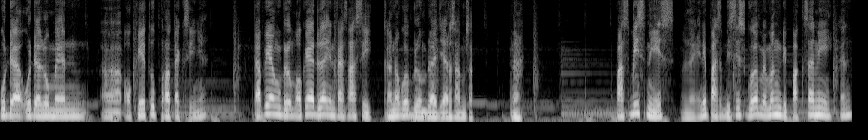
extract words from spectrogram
udah udah lumayan eh, oke tuh proteksinya. Tapi yang belum oke adalah investasi karena gue belum belajar samsek nah pas bisnis nah ini pas bisnis gue memang dipaksa nih kan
